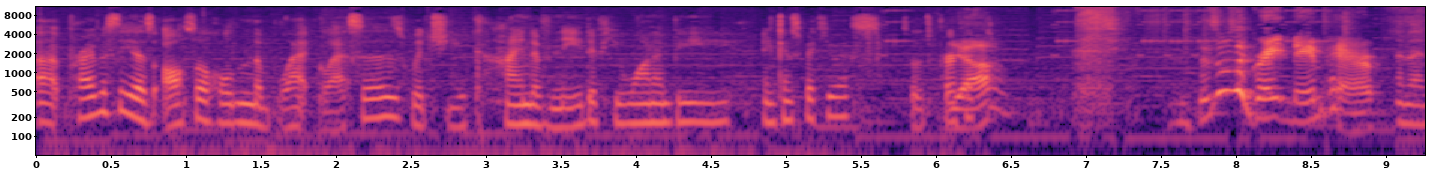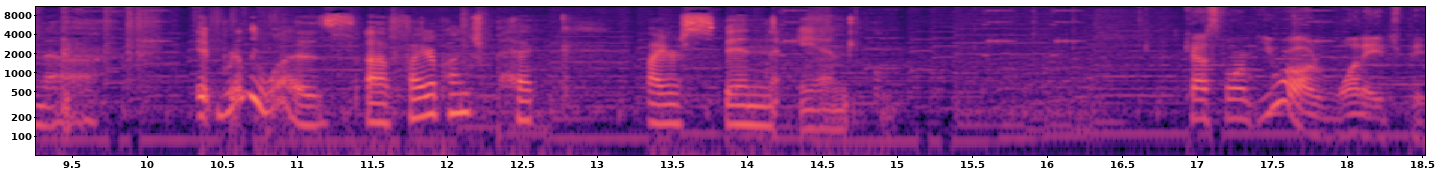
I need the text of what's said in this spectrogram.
Uh, privacy is also holding the black glasses, which you kind of need if you want to be inconspicuous. So it's perfect. Yeah. This was a great name pair. And then uh, it really was uh, Fire Punch, Peck, Fire Spin, and Castform, you are on 1 HP.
